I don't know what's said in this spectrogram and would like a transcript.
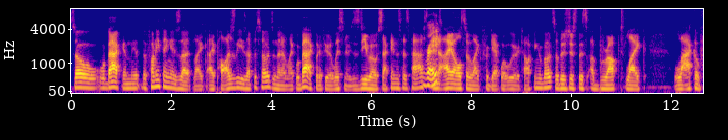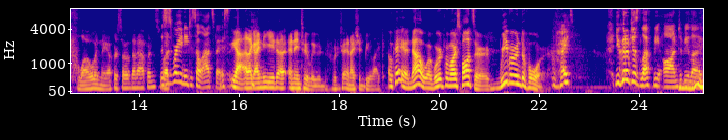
So we're back, and the the funny thing is that like I pause these episodes, and then I'm like, we're back. But if you're listeners, zero seconds has passed, Right. And I also like forget what we were talking about. So there's just this abrupt like lack of flow in the episode that happens. This But- is where you need to sell ad space. yeah, like I need a, an interlude, which, and I should be like, okay, and now a word from our sponsor, Weaver and Devore. Right? You could have just left me on to be like,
